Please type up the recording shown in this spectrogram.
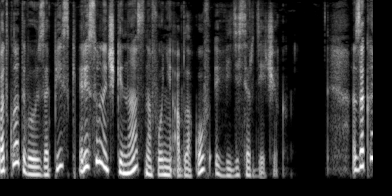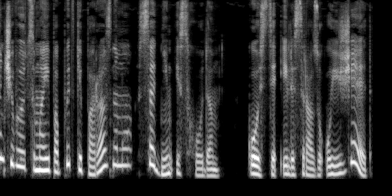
Подкладываю записки, рисуночки нас на фоне облаков в виде сердечек. Заканчиваются мои попытки по-разному с одним исходом. Костя или сразу уезжает,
